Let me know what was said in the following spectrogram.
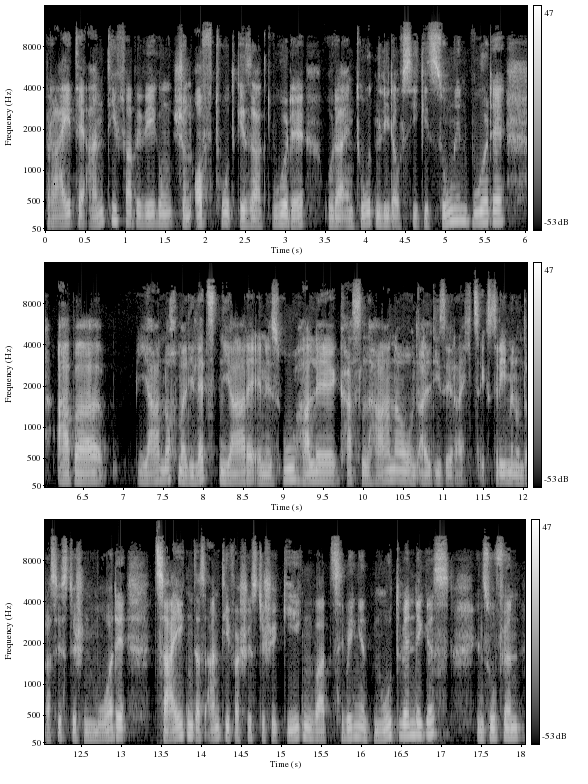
breite Antifa-Bewegung schon oft totgesagt wurde oder ein Totenlied auf sie gesungen wurde. Aber ja, nochmal, die letzten Jahre NSU, Halle, Kassel-Hanau und all diese rechtsextremen und rassistischen Morde zeigen, dass antifaschistische Gegenwart zwingend notwendig ist. Insofern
